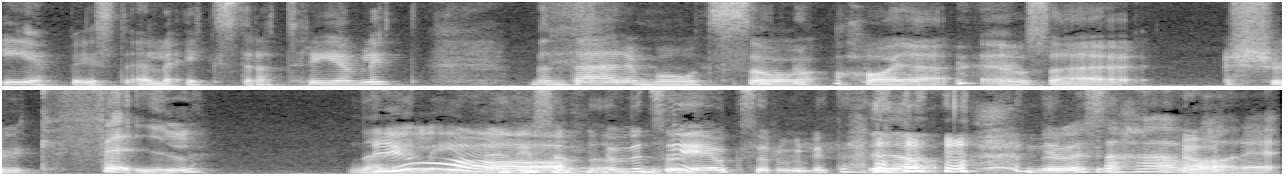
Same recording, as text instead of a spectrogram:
episkt eller extra trevligt. Men däremot så har jag en så här sjuk fail. När det gäller Ja, inredningsämnen. men det är också roligt. Ja, det var så här Ja. var det.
